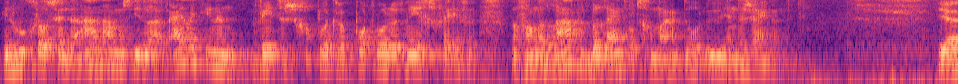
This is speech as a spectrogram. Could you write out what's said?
En hoe groot zijn de aannames die dan uiteindelijk in een wetenschappelijk rapport worden neergeschreven, waarvan er later beleid wordt gemaakt door u en de zijnen? Ja,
